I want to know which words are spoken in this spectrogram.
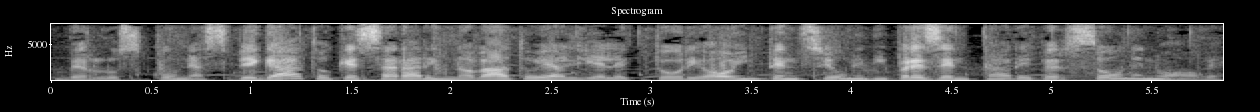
Berlusconi ha spiegato che sarà rinnovato e agli elettori ho intenzione di presentare persone nuove.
